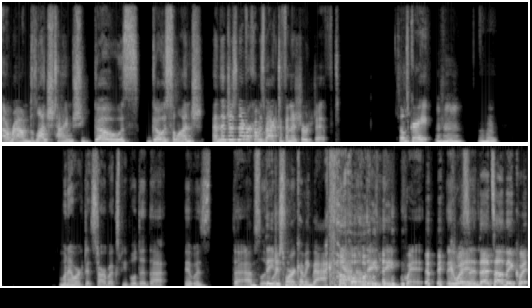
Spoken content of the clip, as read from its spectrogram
around lunchtime, she goes goes to lunch, and then just never comes back to finish her shift. Sounds great. Mm-hmm. Mhm. When I worked at Starbucks, people did that. It was the absolute. They just thing. weren't coming back. Yeah, no, they they quit. They It quit. wasn't- That's how they quit.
